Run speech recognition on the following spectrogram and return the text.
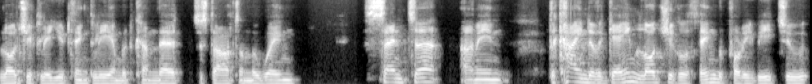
logically you'd think Liam would come there to start on the wing. Centre, I mean, the kind of again logical thing would probably be to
